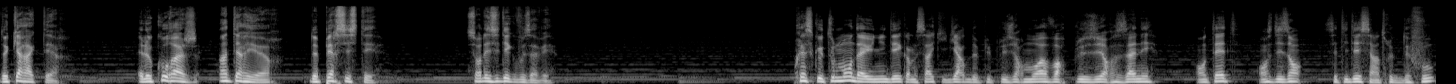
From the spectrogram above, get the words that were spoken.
de caractère et le courage intérieur de persister sur les idées que vous avez. Presque tout le monde a une idée comme ça qui garde depuis plusieurs mois, voire plusieurs années en tête, en se disant cette idée c'est un truc de fou,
